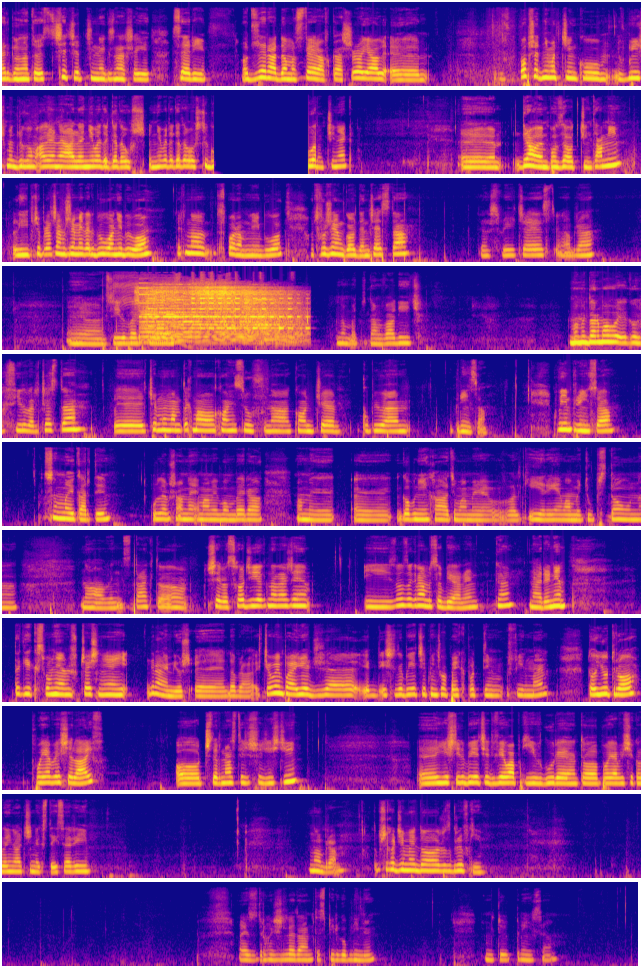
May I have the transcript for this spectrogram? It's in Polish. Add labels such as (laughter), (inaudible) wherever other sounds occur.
Argona to jest trzeci odcinek z naszej serii od zera do mastera w Clash Royale. W poprzednim odcinku wbiliśmy drugą arenę, ale nie będę gadał, nie będę gadał o szczegółach odcinek. Grałem poza odcinkami i przepraszam, że mnie tak długo nie było. Tak no, sporo mnie nie było. Otworzyłem Golden Chesta. Jest Free Chest, dobra. Silver. Dobra, to tam walić. Mamy darmowego Silver Chesta. E, czemu mam tak mało końców na koncie? Kupiłem Prince'a. Kupiłem Prince'a. To są moje karty. Ulepszone. Mamy Bombera. Mamy e, Goblin Hat. Mamy Valkyrię. Mamy Tombstone'a. No, więc tak to się rozchodzi jak na razie. I no, zagramy sobie arenkę na arenie. Tak jak wspomniałem już wcześniej, grałem już. Yy, dobra, chciałbym powiedzieć, że jak, jeśli dobijecie 5 łapek pod tym filmem, to jutro pojawia się live o 14.30. Yy, jeśli dobijecie dwie łapki w górę, to pojawi się kolejny odcinek z tej serii. Dobra, to przechodzimy do rozgrywki. O Jezu, trochę źle dałem te spirgobliny. Mamy tu Prince'a.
